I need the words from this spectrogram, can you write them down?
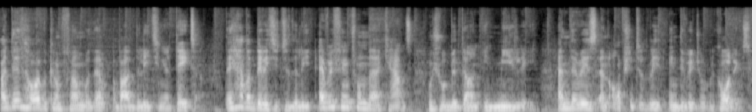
I did however confirm with them about deleting your data. They have ability to delete everything from their accounts, which will be done immediately, and there is an option to delete individual recordings.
